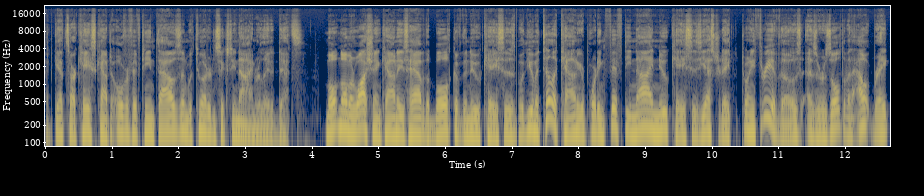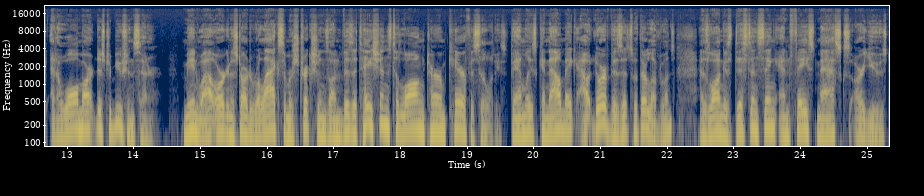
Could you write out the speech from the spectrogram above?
That gets our case count to over 15,000 with 269 related deaths. Multnomah and Washington counties have the bulk of the new cases, with Umatilla County reporting 59 new cases yesterday, 23 of those as a result of an outbreak at a Walmart distribution center. Meanwhile, Oregon has started to relax some restrictions on visitations to long term care facilities. Families can now make outdoor visits with their loved ones as long as distancing and face masks are used.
